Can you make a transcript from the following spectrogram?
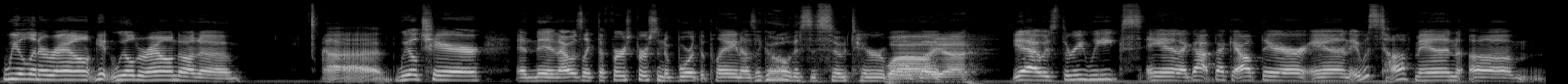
wheeling around, getting wheeled around on a uh, wheelchair. And then I was like the first person to board the plane. I was like, oh, this is so terrible. Wow, but yeah. Yeah, it was three weeks, and I got back out there, and it was tough, man. Um,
